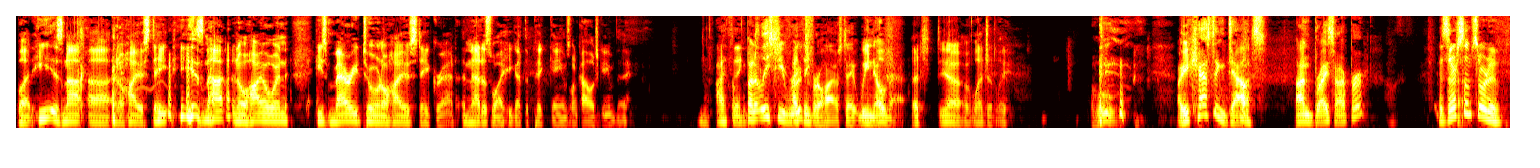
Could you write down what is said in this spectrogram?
but he is not uh, an Ohio State. he is not an Ohioan. He's married to an Ohio State grad, and that is why he got to pick games on College Game Day. I think, But at least he roots think- for Ohio State. We know that. That's yeah, allegedly. Ooh. Are you casting doubts on Bryce Harper? is there some sort of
